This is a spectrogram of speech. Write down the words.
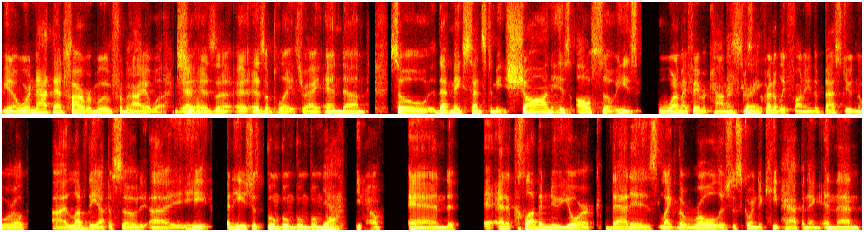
you know, we're not that far removed from Iowa sure. as a, as a place. Right. And, um, so that makes sense to me. Sean is also, he's, one of my favorite comics. He's incredibly funny, the best dude in the world. I love the episode. Uh, he and he's just boom, boom, boom, boom, yeah. boom. You know, and at a club in New York, that is like the role is just going to keep happening. And then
